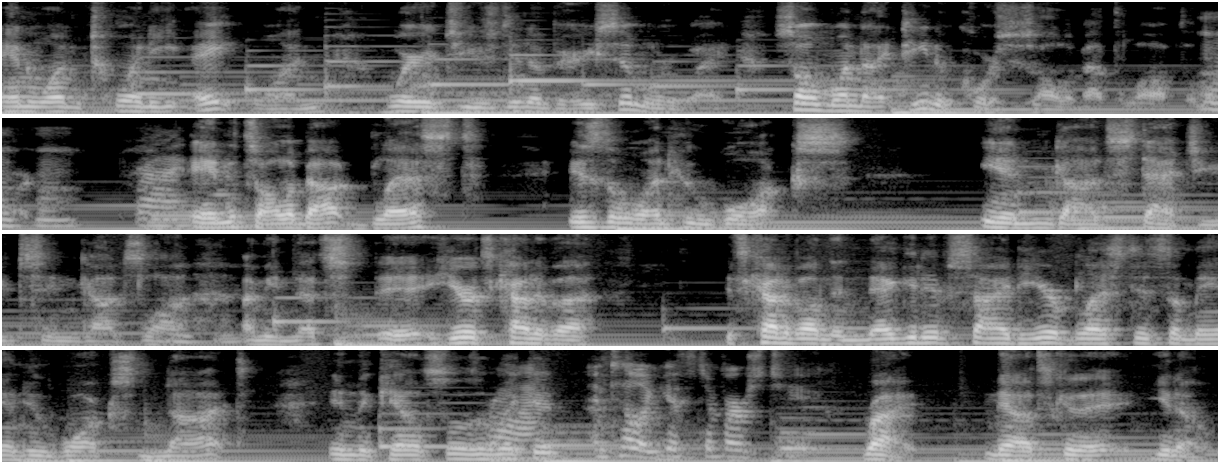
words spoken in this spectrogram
and 128.1, where it's used in a very similar way. Psalm 119, of course, is all about the law of the Lord. Mhm. Right. And it's all about blessed is the one who walks in God's statutes, in God's law. Mhm. I mean, that's uh, here. It's kind of a, it's kind of on the negative side here. Blessed is the man who walks not in the counsel of the right. wicked. Until it gets to verse two. Right now, it's gonna, you know,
